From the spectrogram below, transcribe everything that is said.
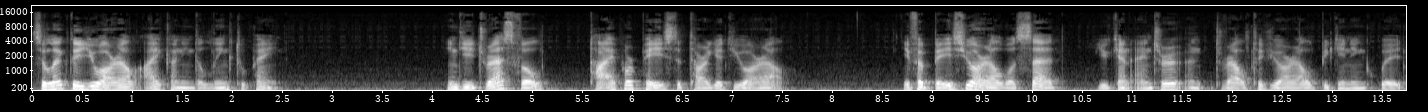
Select the URL icon in the Link to pane. In the address field, type or paste the target URL. If a base URL was set, you can enter a relative URL beginning with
